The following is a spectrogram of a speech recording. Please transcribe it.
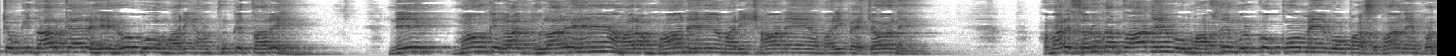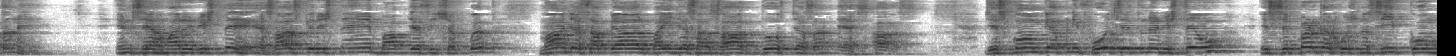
चौकीदार कह रहे हो, वो हमारी आँखों के तारे हैं। नेक माओ के राज दुलारे हैं, हमारा मान है, हमारी शान है, हमारी पहचान है। हमारे सरू का ताज है, वो माफज मुल्क कौम है, वो पासबान है, वतन है। इनसे हमारे रिश्ते हैं, एहसास के रिश्ते हैं, बाप जैसी शफकत, माँ जैसा प्यार, भाई जैसा साथ, दोस्त जैसा एहसास। जिस कौम के अपनी फौज से इतने रिश्ते हों, इससे बढ़कर खुश नसीब कौम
